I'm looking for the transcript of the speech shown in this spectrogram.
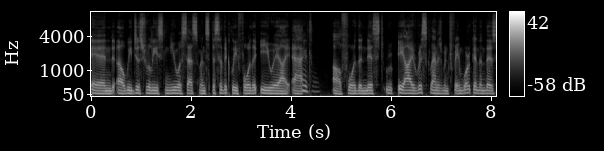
And uh, we just released new assessments specifically for the EU AI Act, uh, for the NIST AI risk management framework. And then there's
